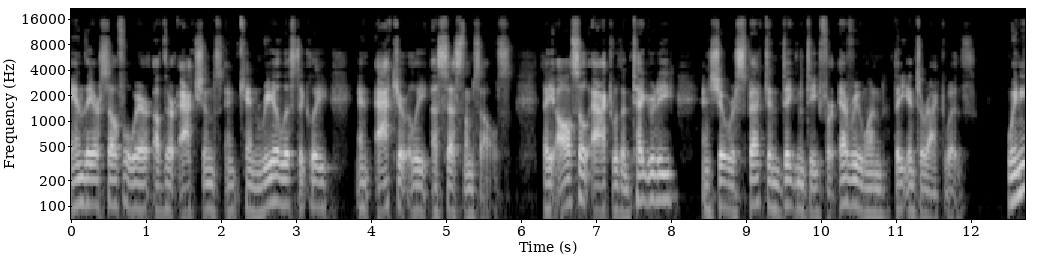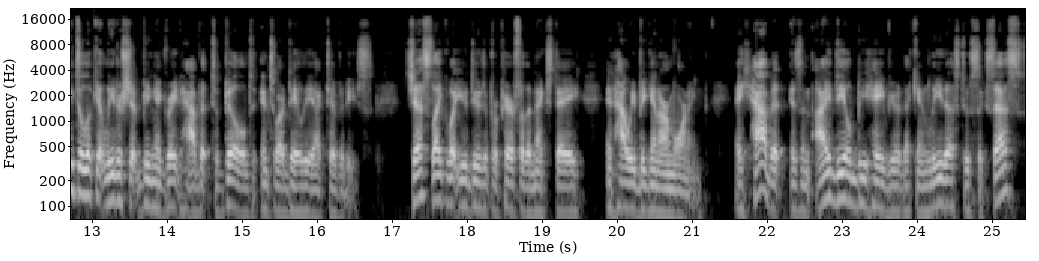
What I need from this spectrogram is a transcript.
and they are self aware of their actions and can realistically and accurately assess themselves. They also act with integrity and show respect and dignity for everyone they interact with. We need to look at leadership being a great habit to build into our daily activities, just like what you do to prepare for the next day and how we begin our morning. A habit is an ideal behavior that can lead us to success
